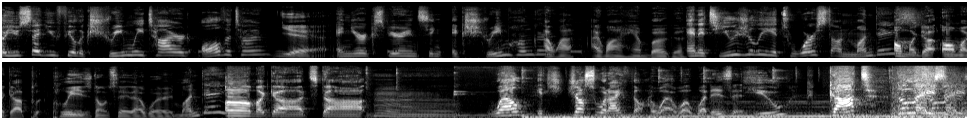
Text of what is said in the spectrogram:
you said you feel extremely tired all the time? Yeah. And you're experiencing extreme hunger? I want I want a hamburger. and it's usually its worst on Mondays? Oh my god, oh my god, pl- please don't say that word. Monday? Oh my god, stop. Hmm. well, it's just what I thought. What, what, what is it? You got the lazy.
